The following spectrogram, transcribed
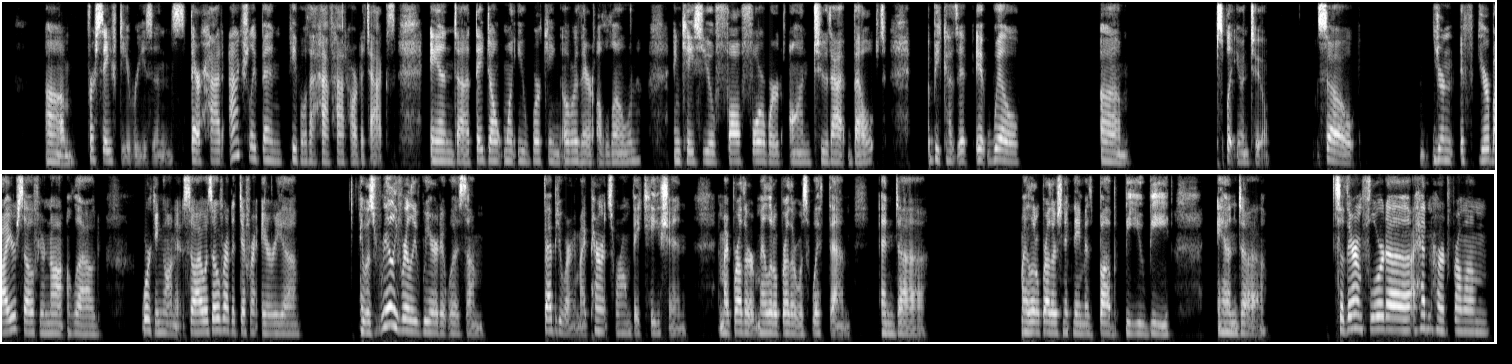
um, for safety reasons. There had actually been people that have had heart attacks, and uh, they don't want you working over there alone in case you fall forward onto that belt because it it will um, split you in two. So you're if you're by yourself, you're not allowed working on it. So I was over at a different area. It was really really weird. It was um February, my parents were on vacation and my brother, my little brother was with them. And, uh, my little brother's nickname is Bub, B U B. And, uh, so they're in Florida. I hadn't heard from them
